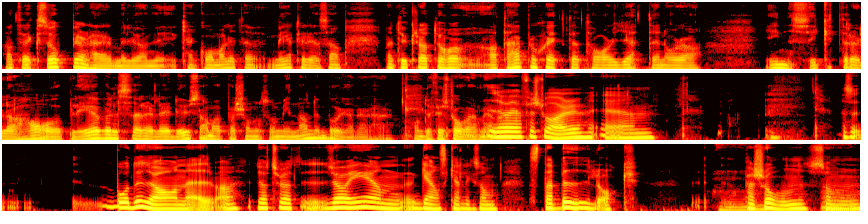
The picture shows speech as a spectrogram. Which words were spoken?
att växa upp i den här miljön. Vi kan komma lite mer till det sen. Men tycker du att, du har, att det här projektet har gett dig några insikter eller aha-upplevelser? Eller är du samma person som innan du började det här? Om du förstår vad jag menar. ja, jag förstår. Ehm, alltså, både ja och nej. Va? Jag tror att jag är en ganska liksom, stabil och Mm. person som Mm.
